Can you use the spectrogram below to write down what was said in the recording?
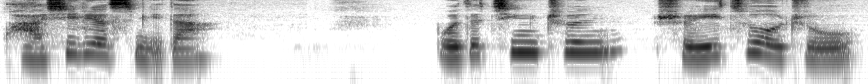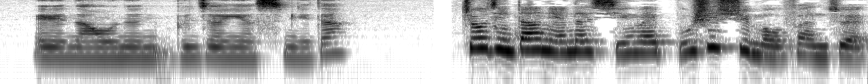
과실이었습니다我的青春谁做主？에나오는문장이었습니다周静当年的行为不是蓄谋犯罪，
